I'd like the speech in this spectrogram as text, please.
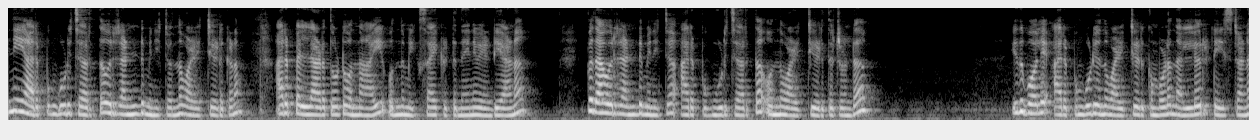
ഇനി ഈ അരപ്പും കൂടി ചേർത്ത് ഒരു രണ്ട് മിനിറ്റ് ഒന്ന് വഴറ്റിയെടുക്കണം. അരപ്പ് എല്ലായിടത്തോട്ടും ഒന്നായി ഒന്ന് മിക്സായി കിട്ടുന്നതിന് വേണ്ടിയാണ്. ഇപ്പോൾ ഇതാ ഒരു രണ്ട് മിനിറ്റ് അരപ്പും കൂടി ചേർത്ത് ഒന്ന് വഴറ്റിയെടുത്തിട്ടുണ്ട്. ഇതുപോലെ അരപ്പും കൂടി ഒന്ന് വഴറ്റിയെടുക്കുമ്പോൾ നല്ലൊരു ടേസ്റ്റാണ്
